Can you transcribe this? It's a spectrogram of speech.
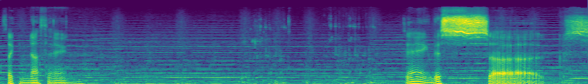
It's like nothing. Dang, this sucks.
